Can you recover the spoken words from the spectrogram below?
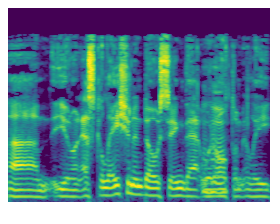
um, you know, an escalation in dosing that would mm-hmm. ultimately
